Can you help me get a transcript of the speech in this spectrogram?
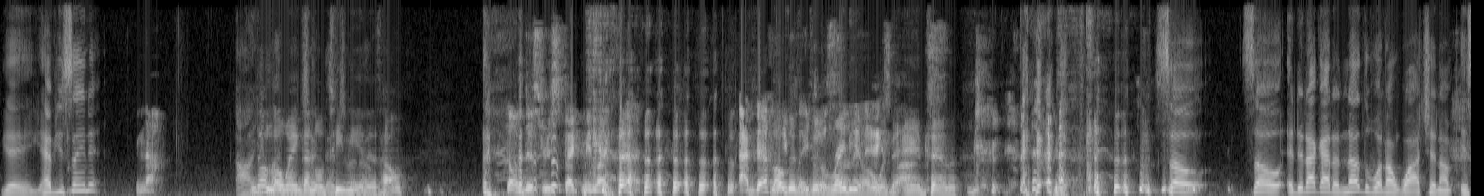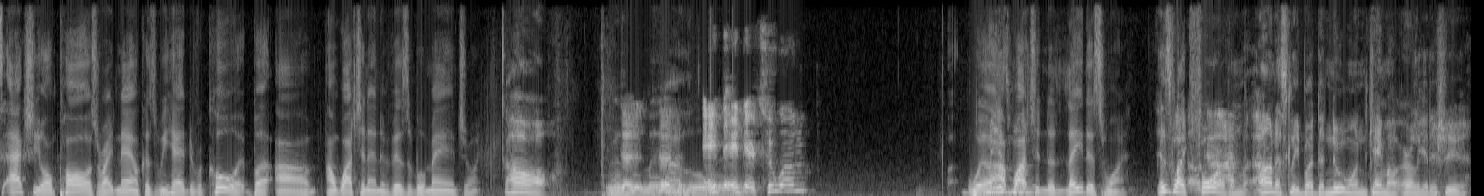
Yeah, have you seen it? Nah, Oh, You know, might Lo ain't got no TV in his man. house. Don't disrespect me like that. I Lo definitely listen to the son in radio with the antenna. so so and then I got another one I'm watching. Um, it's actually on pause right now because we had to record, but um, I'm watching an Invisible Man joint. oh, The, the, ain't, ain't there two of them? Well, I mean, I'm watching the latest one. it's like Okay, four of them, honestly. But the new one came out earlier this year.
